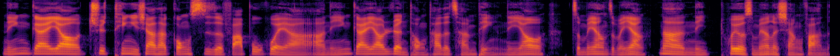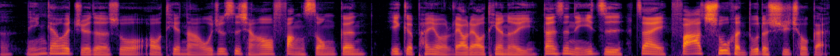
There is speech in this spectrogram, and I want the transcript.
你应该要去听一下他公司的发布会啊啊，你应该要认同他的产品，你要。怎么样？怎么样？那你会有什么样的想法呢？你应该会觉得说：“哦，天哪，我就是想要放松，跟一个朋友聊聊天而已。”但是你一直在发出很多的需求感，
